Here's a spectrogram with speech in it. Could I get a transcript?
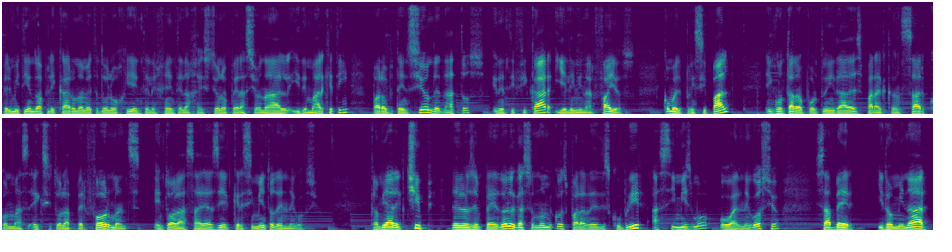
permitiendo aplicar una metodología inteligente en la gestión operacional y de marketing para obtención de datos, identificar y eliminar fallos, como el principal, encontrar oportunidades para alcanzar con más éxito la performance en todas las áreas y el crecimiento del negocio. Cambiar el chip de los emprendedores gastronómicos para redescubrir a sí mismo o al negocio, saber y dominar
